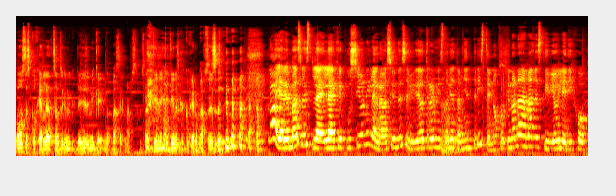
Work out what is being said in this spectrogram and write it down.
vamos a escoger la soundtrack de que va a ser Maps. O sea, tiene, tienes que escoger Maps. No, y además la, la, ejecución y la grabación de ese video trae una historia también triste, ¿no? Porque no nada más le escribió y le dijo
